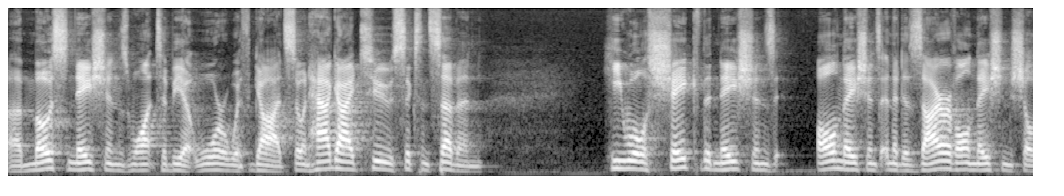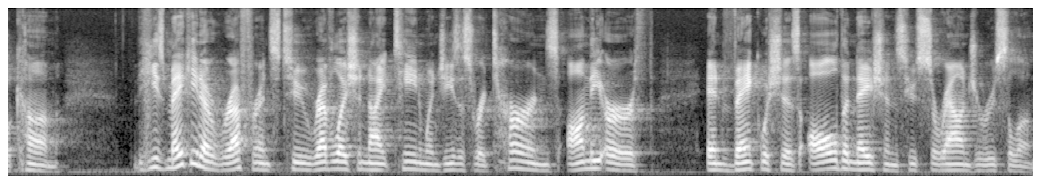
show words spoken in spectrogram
Uh, most nations want to be at war with God. So in Haggai 2 6 and 7, he will shake the nations, all nations, and the desire of all nations shall come. He's making a reference to Revelation 19 when Jesus returns on the earth and vanquishes all the nations who surround Jerusalem.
